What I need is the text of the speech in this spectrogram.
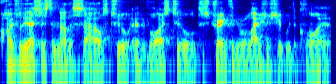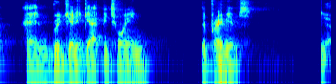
hopefully that's just another sales tool and advice tool to strengthen a relationship with the client and bridge any gap between the premiums. Yeah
